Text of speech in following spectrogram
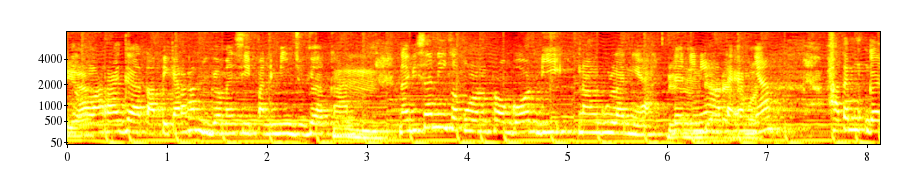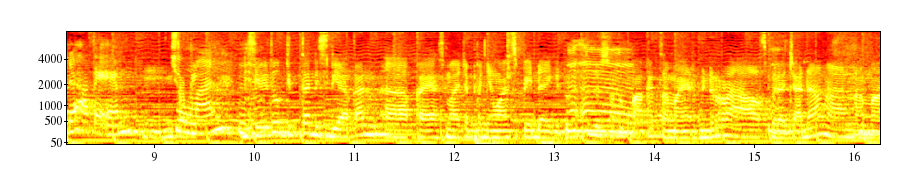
Sambil ya. olahraga tapi karena kan juga masih pandemi juga kan. Hmm. Nah bisa nih ke Kulon Progo di Nanggulan ya. Dan ini area HTM-nya HTM nggak ada HTM, Hmm, cuman di sini tuh kita disediakan uh, kayak semacam penyewaan sepeda gitu. Itu tuh satu paket sama air mineral, sepeda cadangan, sama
